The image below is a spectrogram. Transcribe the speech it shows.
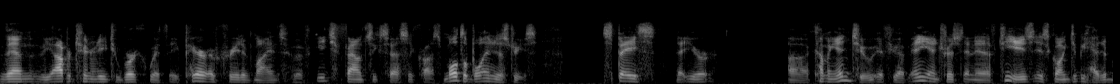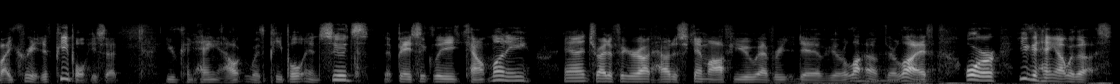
them the opportunity to work with a pair of creative minds who have each found success across multiple industries. Space that you're uh, coming into, if you have any interest in NFTs, is going to be headed by creative people, he said. You can hang out with people in suits that basically count money and try to figure out how to skim off you every day of your li- of their life, or you can hang out with us.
